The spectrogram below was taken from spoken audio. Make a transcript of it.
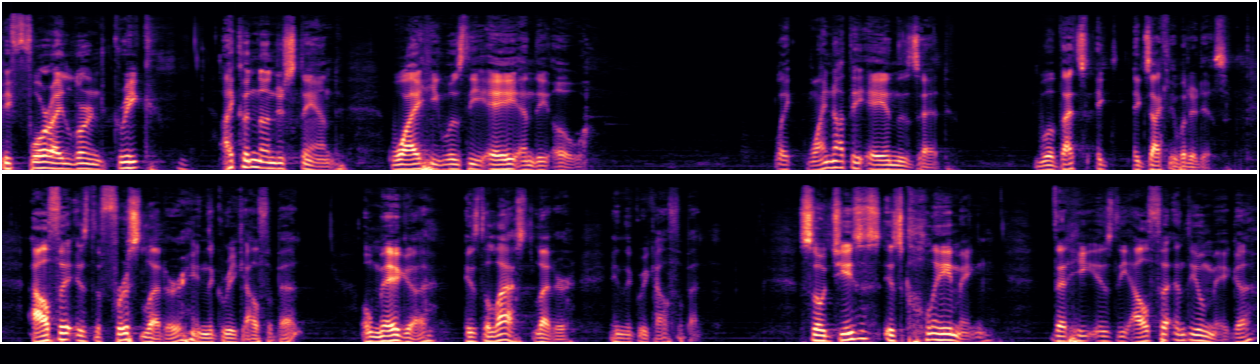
Before I learned Greek, I couldn't understand why he was the A and the O. Like, why not the A and the Z? Well, that's ex- exactly what it is. Alpha is the first letter in the Greek alphabet, Omega is the last letter in the Greek alphabet. So Jesus is claiming that he is the Alpha and the Omega,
